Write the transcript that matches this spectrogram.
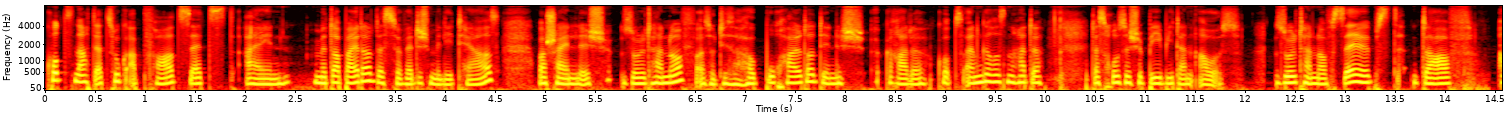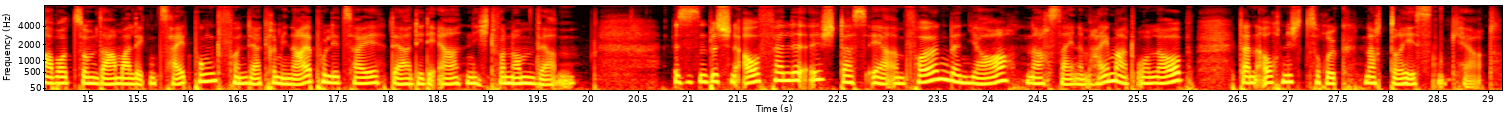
Kurz nach der Zugabfahrt setzt ein Mitarbeiter des sowjetischen Militärs, wahrscheinlich Sultanov, also dieser Hauptbuchhalter, den ich gerade kurz angerissen hatte, das russische Baby dann aus. Sultanov selbst darf aber zum damaligen Zeitpunkt von der Kriminalpolizei der DDR nicht vernommen werden. Es ist ein bisschen auffällig, dass er im folgenden Jahr nach seinem Heimaturlaub dann auch nicht zurück nach Dresden kehrt.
